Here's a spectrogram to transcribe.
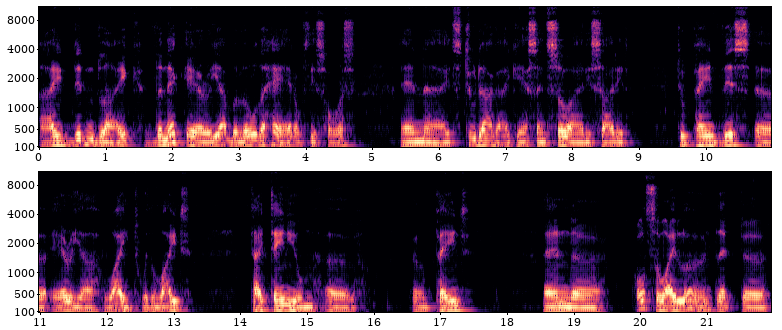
I didn't like the neck area below the head of this horse and uh, it's too dark I guess. And so I decided to paint this uh, area white with white titanium uh, um, paint. And uh, also I learned that uh,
